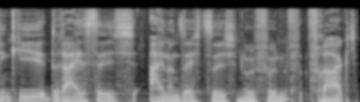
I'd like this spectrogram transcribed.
Pinky 30 61 05 fragt,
